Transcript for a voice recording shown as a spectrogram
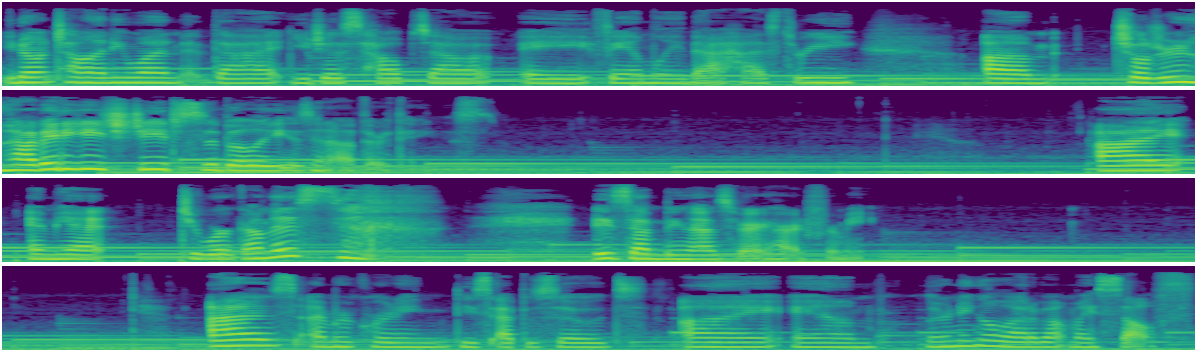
You don't tell anyone that you just helped out a family that has three um, children who have ADHD disabilities and other things. I am yet to work on this. it's something that's very hard for me. As I'm recording these episodes, I am learning a lot about myself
